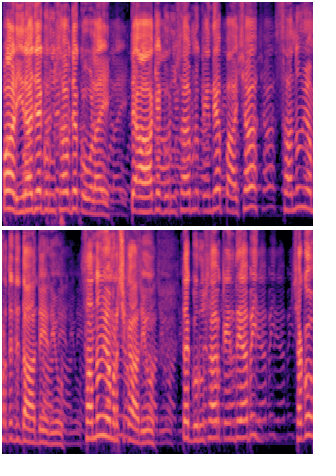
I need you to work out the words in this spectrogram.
ਪਹਾੜੀ ਰਾਜੇ ਗੁਰੂ ਸਾਹਿਬ ਦੇ ਕੋਲ ਆਏ ਤੇ ਆ ਕੇ ਗੁਰੂ ਸਾਹਿਬ ਨੂੰ ਕਹਿੰਦੇ ਆ, ਪਾਤਸ਼ਾਹ, ਸਾਨੂੰ ਵੀ ਅੰਮ੍ਰਿਤ ਦੀ ਦਾਤ ਦੇ ਦਿਓ, ਸਾਨੂੰ ਵੀ ਅੰਮ੍ਰਿਤ ਛਕਾ ਦਿਓ। ਤੇ ਗੁਰੂ ਸਾਹਿਬ ਕਹਿੰਦੇ ਆ ਵੀ, ਛਕੋ,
